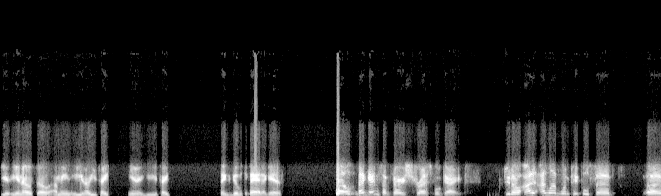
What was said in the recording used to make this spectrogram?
you you know, so I mean, you know, you take you know, you take things good with the bad, I guess. Well, that game's a very stressful game. You know, I I love when people said uh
